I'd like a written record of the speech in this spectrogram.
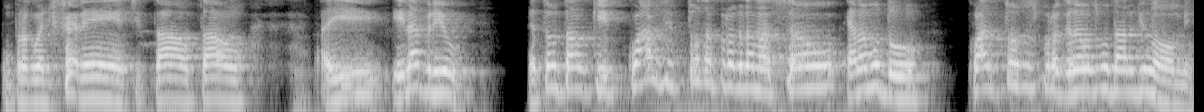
um programa diferente e tal, tal. Aí ele abriu. Então tal que quase toda a programação ela mudou. Quase todos os programas mudaram de nome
